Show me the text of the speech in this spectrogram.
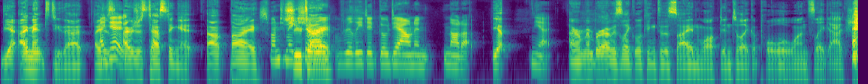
yeah, I meant to do that. I, I just, did. I was just testing it. Uh, bye. Just wanted to make Shoe sure time. it really did go down and not up. Yep. Yeah. I remember I was like looking to the side and walked into like a pole once, like actually.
